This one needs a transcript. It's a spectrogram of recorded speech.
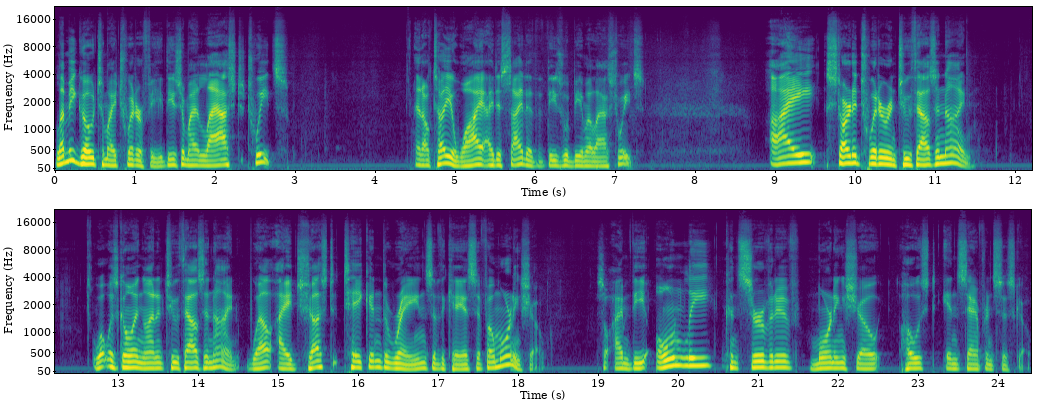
Let me go to my Twitter feed. These are my last tweets. And I'll tell you why I decided that these would be my last tweets. I started Twitter in 2009. What was going on in 2009? Well, I had just taken the reins of the KSFO morning show. So I'm the only conservative morning show host in San Francisco.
